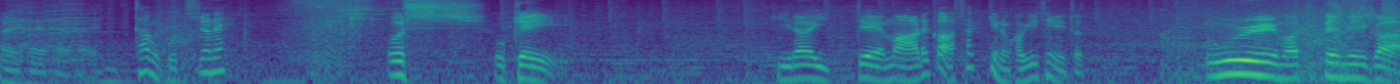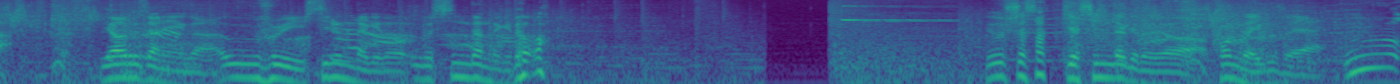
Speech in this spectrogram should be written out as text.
いはいはいはい多分こっちじゃねよしオッケー開いてまああれかさっきの鍵手に入れたおいまたてめえかやるじゃねえか。うふい。死ぬんだけど。うわ死んだんだけど。よっしゃさっきは死んだけどよ。今度は行くぜ。うわ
